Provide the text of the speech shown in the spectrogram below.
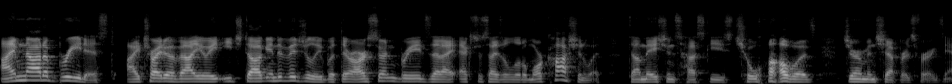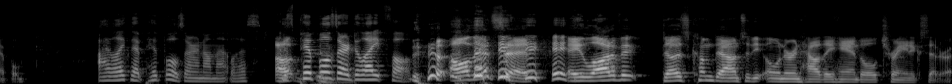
I'm not a breedist. I try to evaluate each dog individually, but there are certain breeds that I exercise a little more caution with. Dalmatians, Huskies, Chihuahuas, German Shepherds, for example. I like that pit bulls aren't on that list because Uh, pit bulls are delightful. All that said, a lot of it does come down to the owner and how they handle, train, etc.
